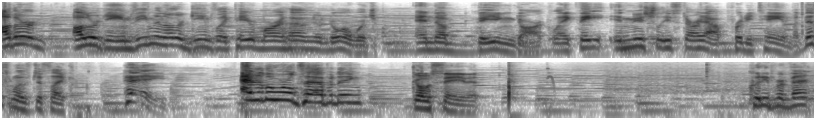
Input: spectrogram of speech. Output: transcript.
Other other games, even other games like Paper Mario Thousand Door, which end up being dark, like, they initially start out pretty tame, but this one's just like, hey, end of the world's happening! Go save it. Could he prevent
